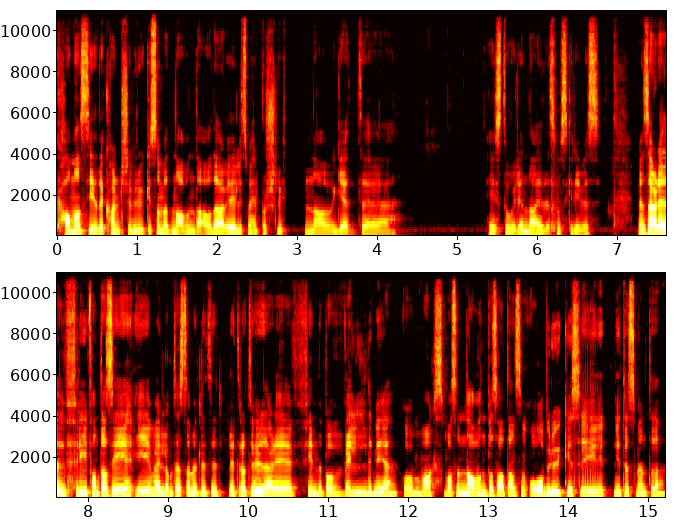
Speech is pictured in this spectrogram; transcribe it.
kan man si det kanskje brukes som et navn. Da, og da er vi liksom helt på slutten av GT-historien, da, i det som skrives. Men så er det fri fantasi i mellomtestamentlig litteratur, der de finner på veldig mye, og masse, masse navn på Satan, som òg brukes i Nytestamentet.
